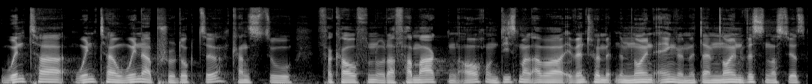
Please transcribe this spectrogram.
Winter, Winter Winner Produkte kannst du verkaufen oder vermarkten auch und diesmal aber eventuell mit einem neuen Angle, mit deinem neuen Wissen, was du jetzt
